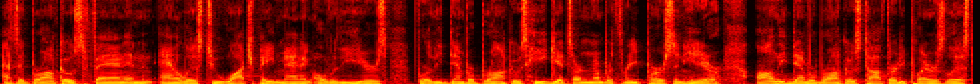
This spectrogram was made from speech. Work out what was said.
as a Broncos fan and an analyst to watch Peyton Manning over the years for the Denver Broncos. He gets our number three person here on the Denver Broncos top 30 players list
